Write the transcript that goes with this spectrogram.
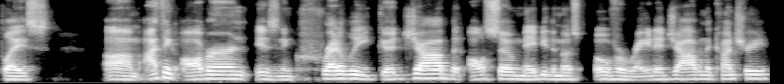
place. Um, I think Auburn is an incredibly good job, but also maybe the most overrated job in the country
